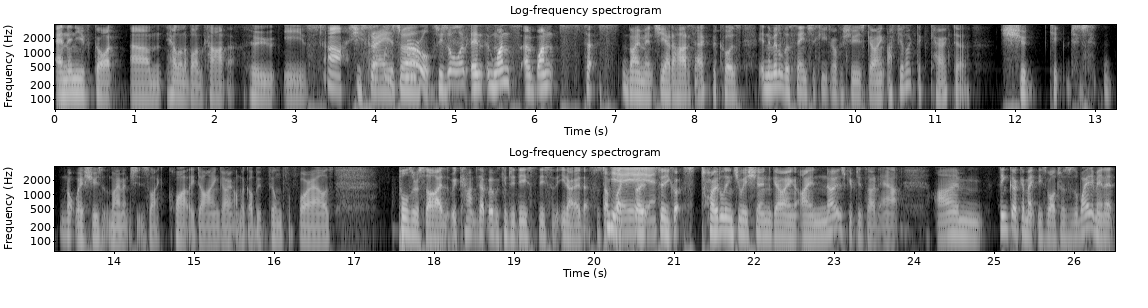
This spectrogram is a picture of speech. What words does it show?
and then you've got um, Helena Bonham Carter, who is Oh, she's she's great like a as well. She's all over, and once at one s- moment she had a heart attack because in the middle of the scene she kicked off her shoes, going, "I feel like the character should kick, just not wear shoes at the moment." She's like quietly dying, going, "Oh my god, we've filmed for four hours." Pulls her aside. We can't do that, but we can do this, this, you know, that sort of stuff. Yeah, like yeah, so, yeah. so you've got total intuition going. I know the script inside and out. I'm think I can make these wild choices. Wait a minute,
